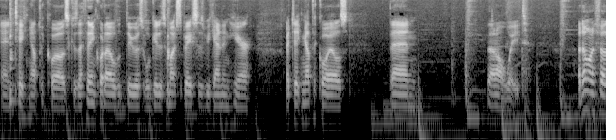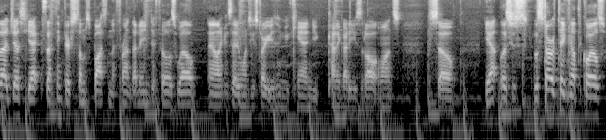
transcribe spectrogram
and taking out the coils because I think what I will do is we'll get as much space as we can in here by taking out the coils, then, then I'll wait. I don't want to fill that just yet because I think there's some spots in the front that I need to fill as well. And like I said, once you start using your can, you kind of got to use it all at once. So yeah, let's just, let's start with taking out the coils.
